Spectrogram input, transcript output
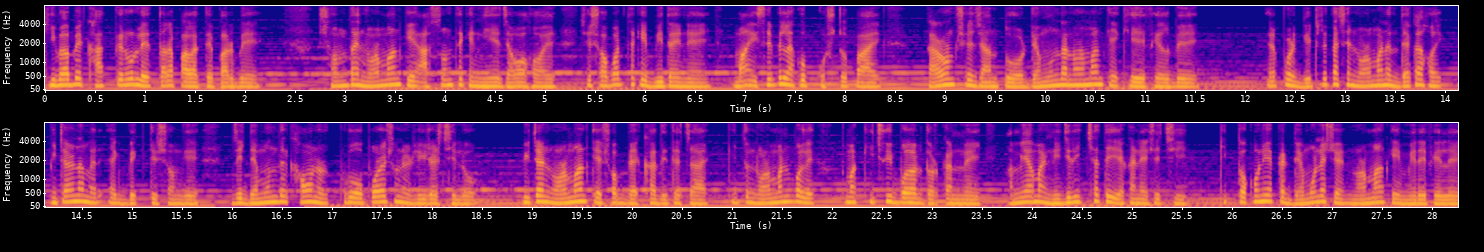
কীভাবে খাদ পেরোলে তারা পালাতে পারবে। সন্ধ্যায় নর্মানকে আশ্রম থেকে নিয়ে যাওয়া হয়, সে সবার থেকে বিদায় নেয়। মা ইসেবেলা খুব কষ্ট পায়, কারণ সে জানতো ডেমনরা নর্মানকে খেয়ে ফেলবে। এরপর গেটের কাছে নর্মানের দেখা হয় পিটার নামের এক ব্যক্তির সঙ্গে, যে ডেমনদের খাওয়ানোর পুরো অপারেশনের লিডার ছিল। পিটার নর্মানকে সব ব্যাখ্যা দিতে চায়, কিন্তু নর্মান বলে, তোমার কিছুই বলার দরকার নেই, আমি আমার নিজের ইচ্ছাতেই এখানে এসেছি। ঠিক তখনই একটা ডেমন এসে নর্মানকে মেরে ফেলে।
